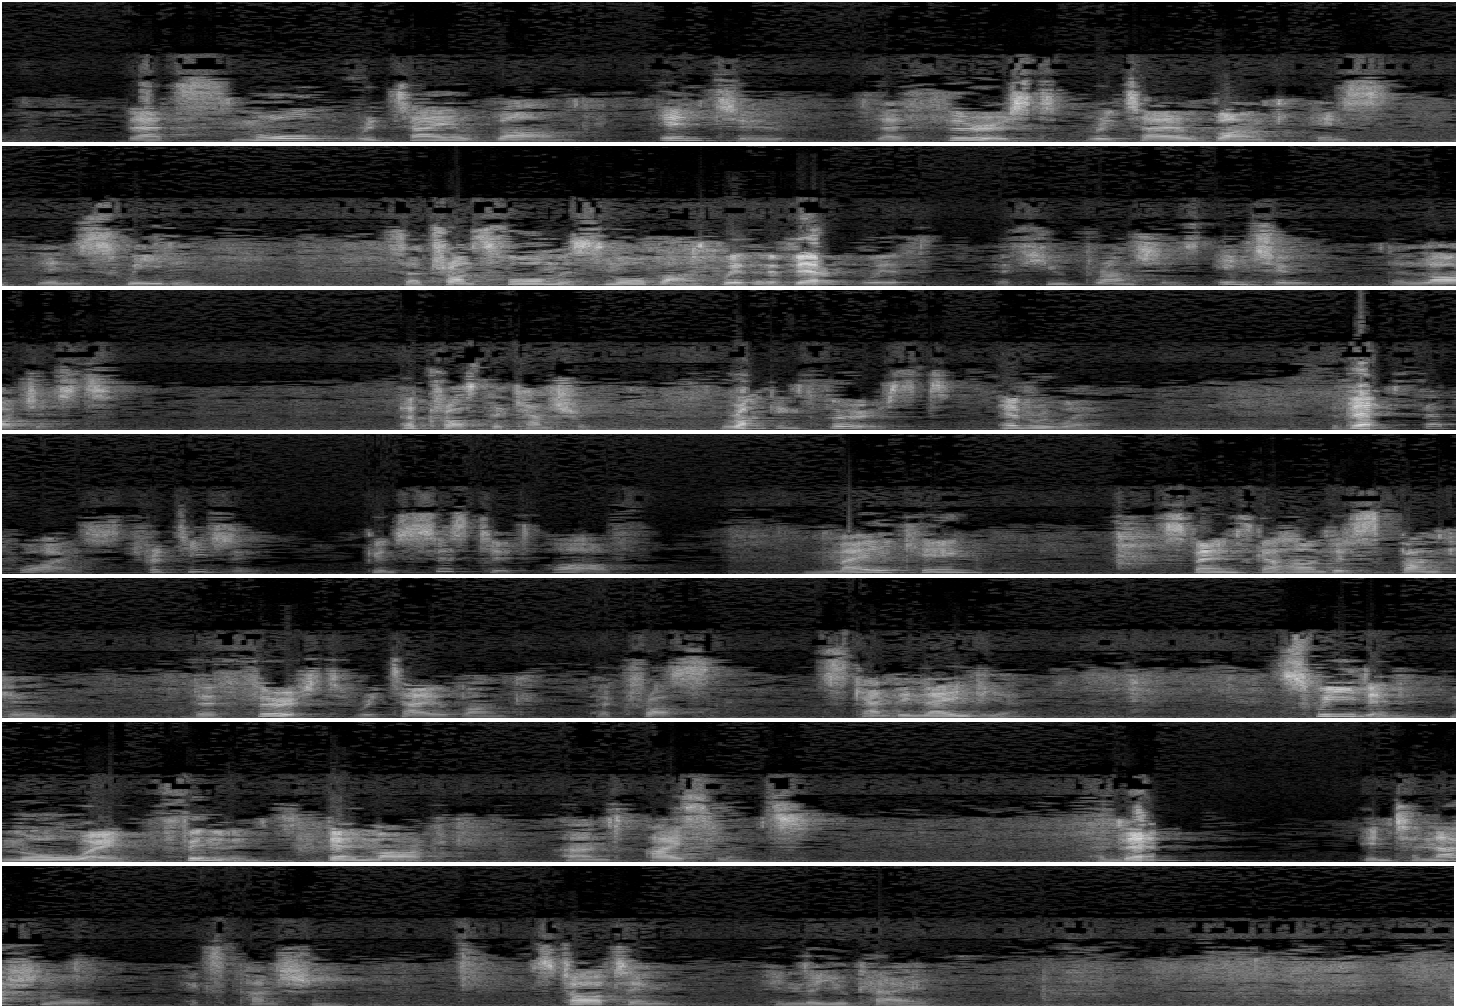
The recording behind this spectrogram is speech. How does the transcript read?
that small retail bank into the first retail bank in, in Sweden. So transform a small bank with a, very, with a few branches into the largest across the country, ranking first everywhere. Then, stepwise strategy consisted of making Svenska Handelsbanken the first retail bank across Scandinavia. Sweden, Norway, Finland, Denmark, and Iceland. And then international expansion, starting in the UK.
